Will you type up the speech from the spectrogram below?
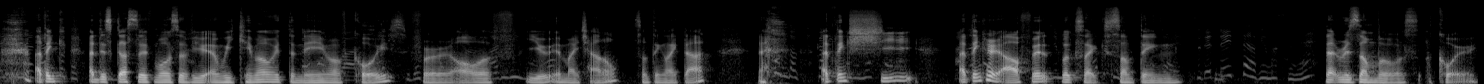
I think I discussed with most of you and we came up with the name of kois for all of you in my channel, something like that. I think she I think her outfit looks like something that resembles a koi.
